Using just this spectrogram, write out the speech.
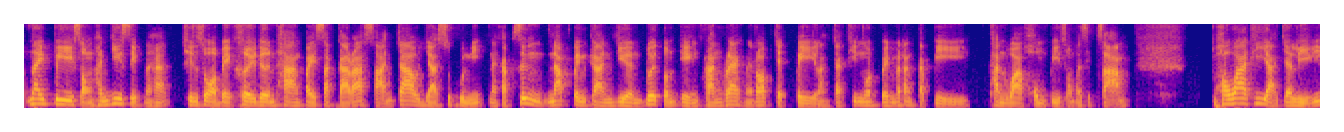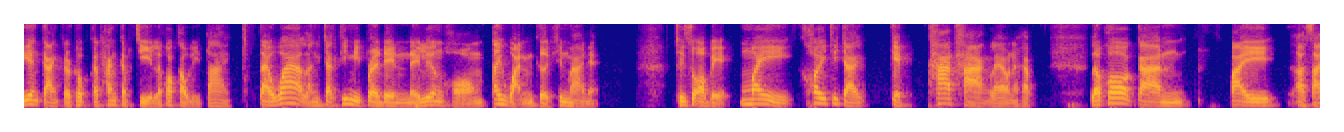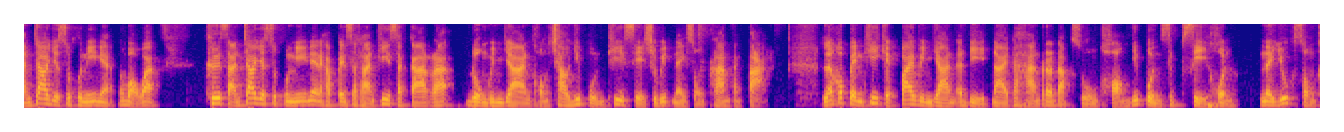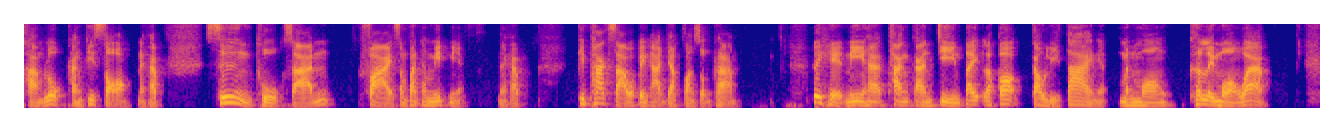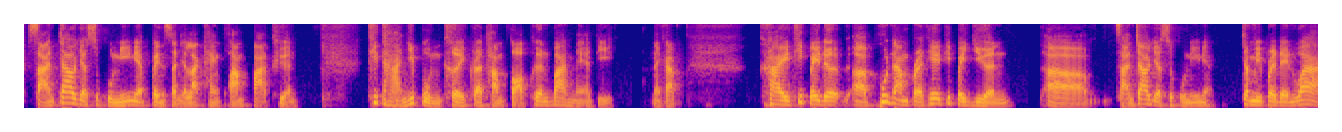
ในปี 2020 นะฮะ ชินโซอาเบะเคยเดินทางไปสักการะศาลเจ้ายาสุคุนินะครับ ซึ่งนับเป็นการเยือนด้วยตนเองครั้งแรกในรอบ 7 ปี หลังจากที่งดเว้นมาตั้งแต่ปีธันวาคมปี 2013 เพราะว่าที่อยากจะหลีกเลี่ยงการกระทบกระทั่งกับจีนแล้วก็เกาหลีใต้ แต่ว่าหลังจากที่มีประเด็นในเรื่องของไต้หวันเกิดขึ้นมาเนี่ยชินโซอาเบะไม่ค่อยที่จะเก็บท่าทางแล้วนะครับ แล้วก็การไปศาลเจ้ายาสุคุนิเนี่ยต้องบอกว่า คือศาลเจ้ายาสุคุนิเนี่ยนะครับเป็นสถานที่สักการะดวงวิญญาณของชาวญี่ปุ่นที่เสียชีวิตในสงครามต่างๆ แล้วก็เป็นที่เก็บป้ายวิญญาณอดีตนายทหารระดับสูงของญี่ปุ่น 14 คน ในยุคสงครามโลกครั้งที่2นะครับซึ่งถูกศาลฝ่ายสัมพันธมิตรเนี่ยนะครับ พิพากษาว่าเป็นอาชญากรสงคราม ด้วยเหตุนี้ฮะทางการจีนใต้แล้วก็เกาหลีใต้เนี่ยมันมองเขาเลยมองว่าศาลเจ้ายาสุคุนิเนี่ยเป็นสัญลักษณ์แห่งความป่าเถื่อน ที่ทหารญี่ปุ่นเคยกระทำต่อเพื่อนบ้านในอดีตนะครับ ใครที่ไปเดินผู้นำประเทศที่ไปเยือนศาลเจ้ายาสุกุนีเนี่ยจะมีประเด็นว่า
